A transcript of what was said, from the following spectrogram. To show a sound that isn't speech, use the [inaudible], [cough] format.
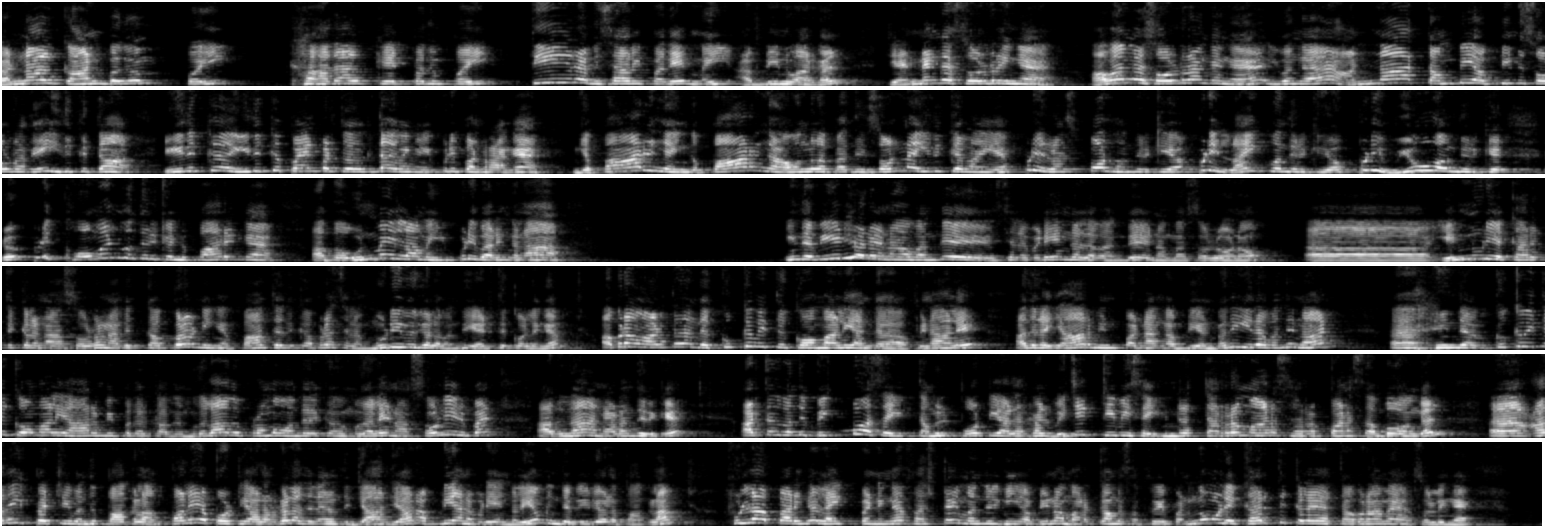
கண்ணால் காண்பதும் பொய் காதால் கேட்பதும் பொய் தீர விசாரிப்பதே மெய் அப்படின்னுவார்கள். என்னங்க சொல்றீங்க? அவங்க சொல்றாங்கங்க இவங்க அண்ணா தம்பி அப்படின்னு சொல்றதே இதுக்கு தான் இதுக்கு இதுக்கு பயன்படுத்துவதற்கு தான் இவங்க இப்படி பண்றாங்க. இங்க பாருங்க இங்க பாருங்க அவங்கள பத்தி சொன்ன இதுக்கு நான் எப்படி ரெஸ்பான்ஸ் வந்திருக்கு எப்படி லைக் வந்திருக்கு எப்படி வியூ வந்திருக்கு எப்படி கமெண்ட் வந்திருக்குன்னு பாருங்க. அப்ப உண்மை இல்லாம இப்படி வருங்களா? இந்த வீடியோவில் நான் வந்து சில விடயங்களை வந்து நம்ம சொல்லணும். என்னுடைய கருத்துக்களை நான் சொல்கிறேன் அதுக்கப்புறம் நீங்கள் பார்த்ததுக்கப்புறம் சில முடிவுகளை வந்து எடுத்துக்கொள்ளுங்க. அப்புறம் அடுத்தது அந்த குக்கு வித்து கோமாளி அந்த ஃபினாலே அதில் யார் வின் பண்ணாங்க அப்படி என்பது இதை வந்து நான் இந்த குக்கு வித்து கோமாளி ஆரம்பிப்பதற்காக முதலாவது ப்ரோமோ வந்ததுக்கு முதலே நான் சொல்லியிருப்பேன். அதுதான் நடந்திருக்கு. அடுத்தது வந்து பிக் பாஸை தமிழ் போட்டியாளர்கள் விஜய் டிவி செய்கின்ற தரமான சிறப்பான சம்பவங்கள். அதை பற்றி வந்து பார்க்கலாம். பழைய போட்டியாளர்கள் அதில் இருந்து ஜார் ஜார் அப்படியான விடயங்களையும் இந்த வீடியோவில் பார்க்கலாம். ஃபுல்லாக பாருங்க லைக் பண்ணுங்க. ஃபர்ஸ்ட் டைம் வந்திருக்கீங்க அப்படின்னா மறக்காம சப்ஸ்கிரைப் பண்ணுங்க. உங்களுடைய கருத்துக்களை தவறாம சொல்லுங்க.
